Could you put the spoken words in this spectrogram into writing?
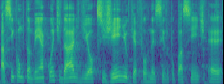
assim como também a quantidade de oxigênio que é fornecido para o paciente é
